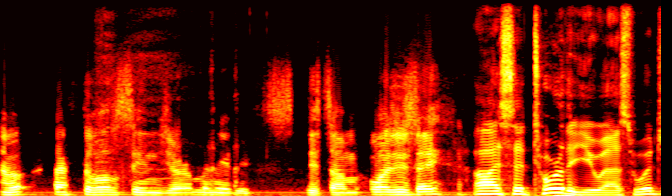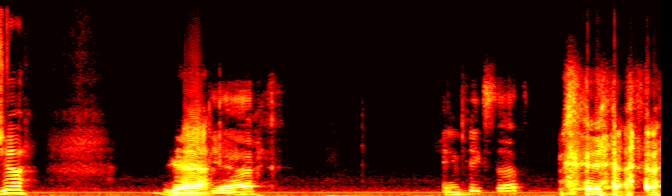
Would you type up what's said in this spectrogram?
festi- festivals in Germany this this summer. What did you say? Oh, I said tour the U.S. Would you? Yeah. Yeah. Can you fix that? yeah.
